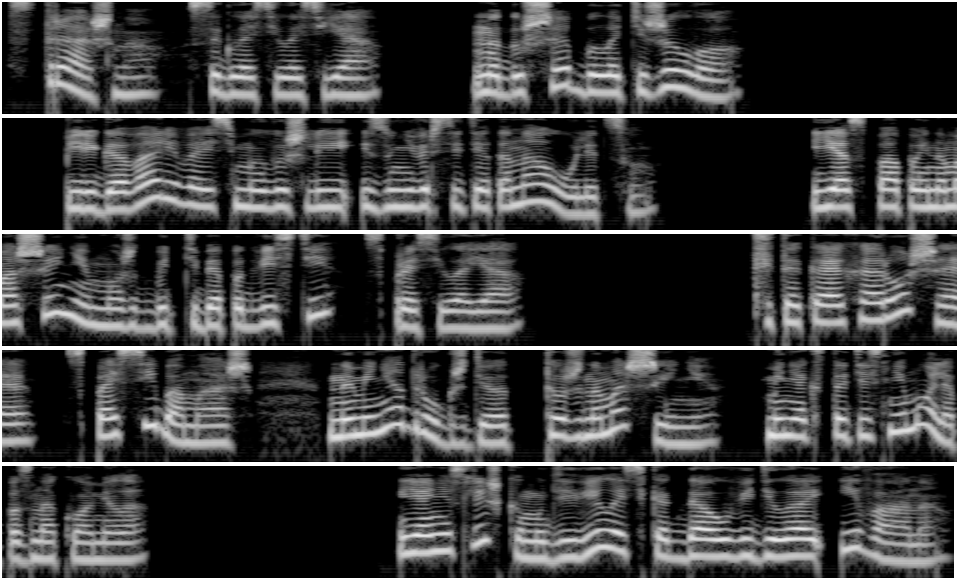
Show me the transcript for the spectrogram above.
«Страшно», — согласилась я. На душе было тяжело. Переговариваясь, мы вышли из университета на улицу. «Я с папой на машине, может быть, тебя подвести? спросила я. «Ты такая хорошая. Спасибо, Маш. Но меня друг ждет, тоже на машине. Меня, кстати, с ним Оля познакомила». Я не слишком удивилась, когда увидела Ивана,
